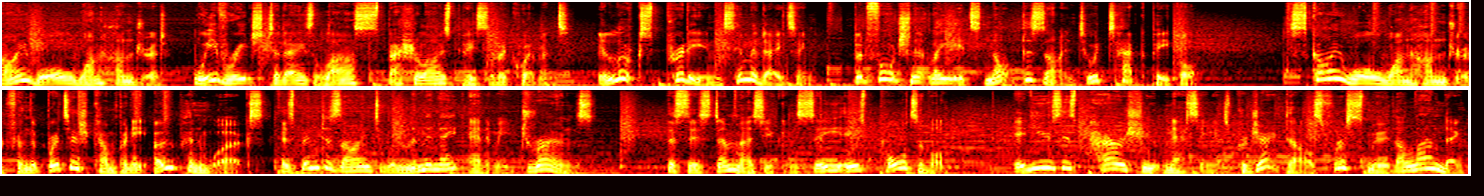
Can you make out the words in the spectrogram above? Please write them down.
Skywall 100. We've reached today's last specialized piece of equipment. It looks pretty intimidating, but fortunately it's not designed to attack people. Skywall 100 from the British company OpenWorks has been designed to eliminate enemy drones. The system, as you can see, is portable. It uses parachute netting as projectiles for a smoother landing.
